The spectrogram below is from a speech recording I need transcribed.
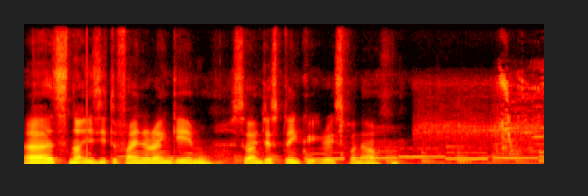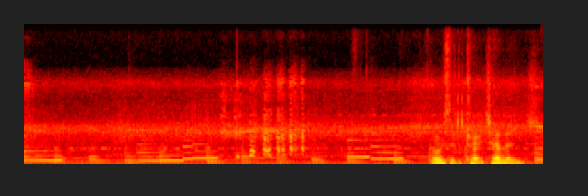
uh, it's not easy to find a rank game, so I'm just playing quick race for now. oh, it's a track challenge.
